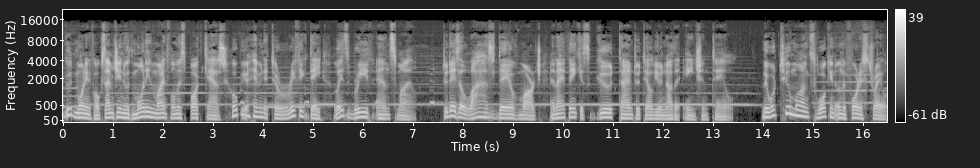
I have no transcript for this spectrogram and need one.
Good morning, folks. I'm Gene with Morning Mindfulness Podcast. Hope you're having a terrific day. Let's breathe and smile. Today's the last day of March, and I think it's good time to tell you another ancient tale. There were two monks walking on the forest trail,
